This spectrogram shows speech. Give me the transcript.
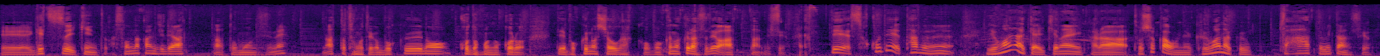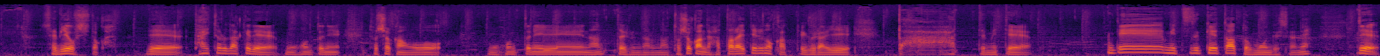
えー、月水金とかそんな感じであったと思うんですよね。あったと思うというか僕の子供の頃で僕の小学校僕のクラスではあったんですよ。でそこで多分読まなきゃいけないから図書館をねくまなくバーッと見たんですよ。背拍子とか。でタイトルだけでもう本当に図書館をもう本当に何て言うんだろうな図書館で働いてるのかっていうぐらいバーって見てで見続けたと思うんですよね。で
